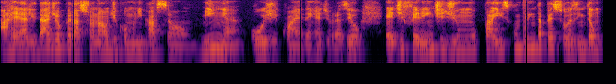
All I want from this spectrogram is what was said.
A realidade operacional de comunicação minha, hoje com a Edenred Brasil, é diferente de um país com 30 pessoas. Então,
